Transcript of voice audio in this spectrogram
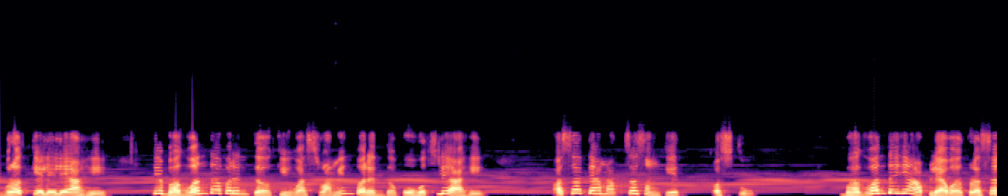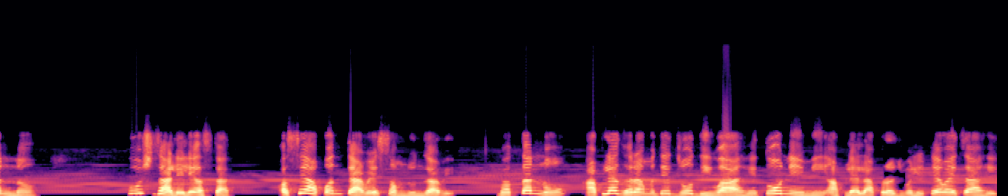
व्रत केलेले आहे ते भगवंतापर्यंत किंवा स्वामींपर्यंत पोहोचले आहे असा त्यामागचा संकेत असतो. भगवंत हे आपल्यावर प्रसन्न खुश झालेले असतात असे आपण त्यावेळेस समजून जावे. भक्तांनो आपल्या घरामध्ये जो दिवा आहे तो नेहमी आपल्याला प्रज्वलित ठेवायचा आहे.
